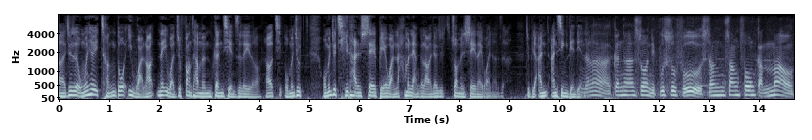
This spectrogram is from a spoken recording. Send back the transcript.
呃，就是我们会盛多一碗，然后那一碗就放在他们跟前之类的咯，然后其我们就我们就其他人 share 别碗，那他们两个老人家就专门 share 那一碗这样子了，就比较安安心一点点。的啦，跟他说你不舒服，伤伤风感冒，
